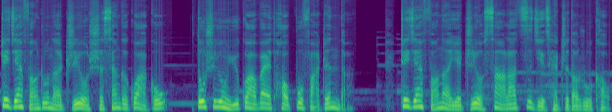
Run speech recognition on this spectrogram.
这间房中呢，只有十三个挂钩，都是用于挂外套布法阵的。这间房呢，也只有萨拉自己才知道入口。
